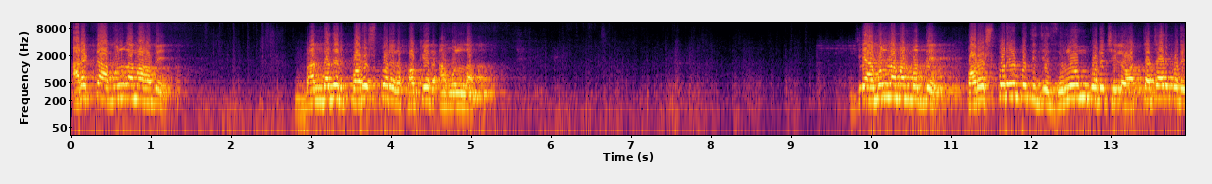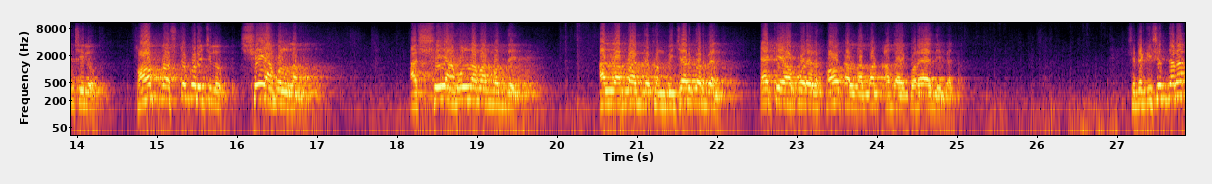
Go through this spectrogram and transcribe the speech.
আরেকটা আমলনামা হবে। বান্দাদের পরস্পরের হকের আমলনামা। যে আমলনামার মধ্যে পরস্পরের প্রতি যে জুলুম করেছিল, অত্যাচার করেছিল, হক নষ্ট করেছিল, সেই আমলনামা। আর সেই আমলনামার মধ্যে আল্লাহ পাক যখন বিচার করবেন, একে অপরের হক আল্লাহ পাক আদায় করে দিবেন। সেটা কিসের দ্বারা?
